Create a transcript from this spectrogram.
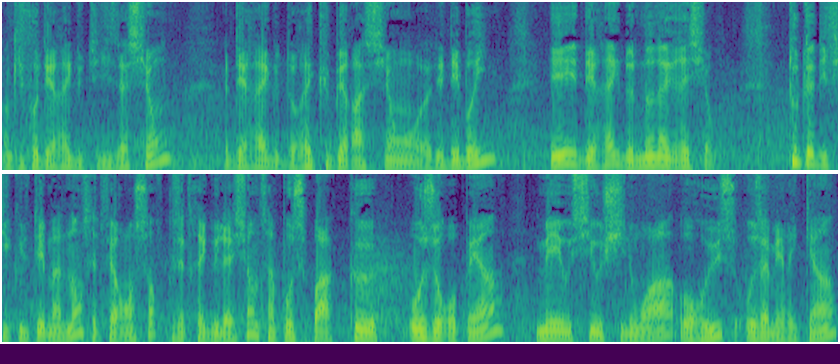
Donc il faut des règles d'utilisation des règles de récupération euh, des débris et des règles de non-agression. Toute la difficulté maintenant, c'est de faire en sorte que cette régulation ne s'impose pas que aux Européens, mais aussi aux Chinois, aux Russes, aux Américains,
